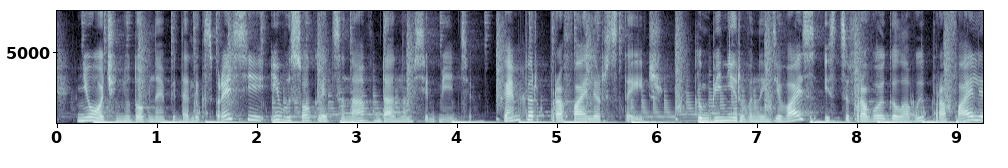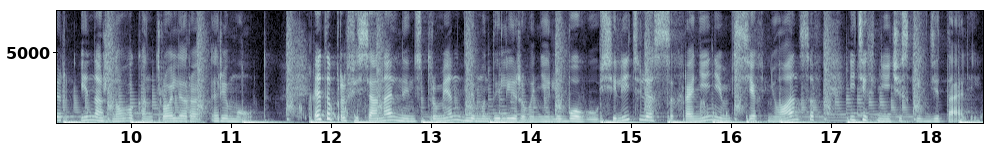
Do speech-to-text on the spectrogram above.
– не очень удобная педаль экспрессии и высокая цена в данном сегменте. Camper Profiler Stage – комбинированный девайс из цифровой головы профайлер и ножного контроллера Remote. Это профессиональный инструмент для моделирования любого усилителя с сохранением всех нюансов и технических деталей.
